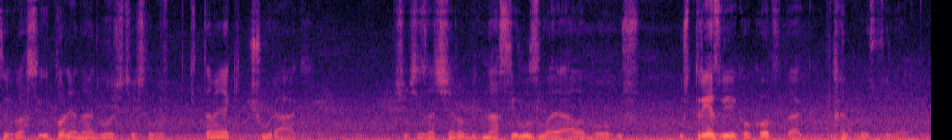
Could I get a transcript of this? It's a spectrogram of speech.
To je asi úplne najdôležitejšie, lebo keď tam je nejaký čurák, čo ti začne robiť na silu zle, alebo už, už triezvy kokot, tak proste nie.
